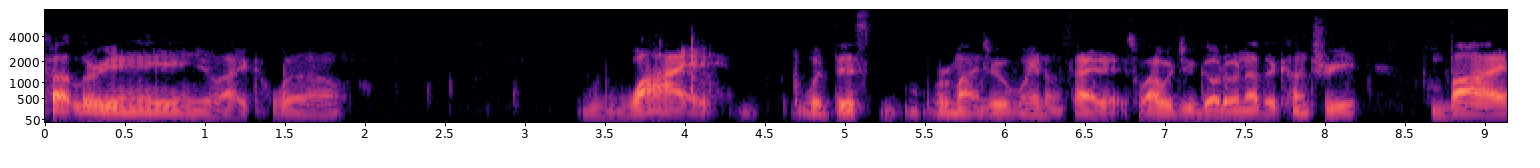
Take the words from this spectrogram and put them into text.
cutlery, and you're like, well, why would this remind you of Buenos Aires? Why would you go to another country and buy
